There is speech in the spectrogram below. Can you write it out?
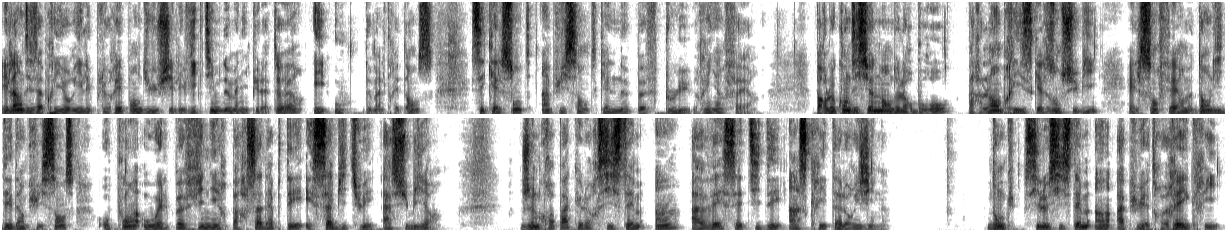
Et l'un des a priori les plus répandus chez les victimes de manipulateurs et ou de maltraitance, c'est qu'elles sont impuissantes, qu'elles ne peuvent plus rien faire. Par le conditionnement de leur bourreau, par l'emprise qu'elles ont subie, elles s'enferment dans l'idée d'impuissance au point où elles peuvent finir par s'adapter et s'habituer à subir. Je ne crois pas que leur système 1 avait cette idée inscrite à l'origine. Donc, si le système 1 a pu être réécrit,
